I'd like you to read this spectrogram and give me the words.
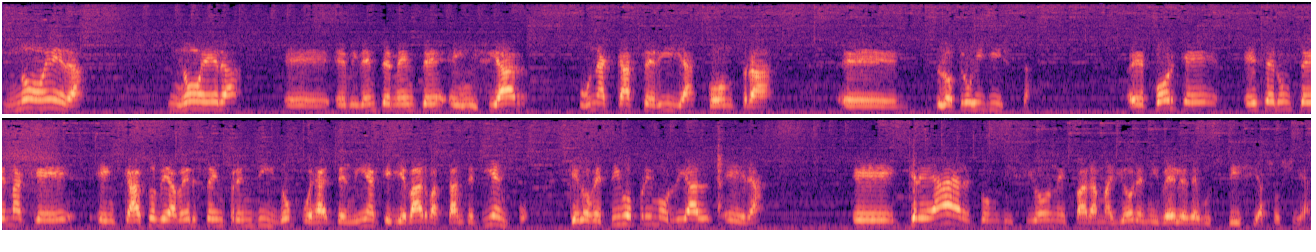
no era, no era eh, evidentemente iniciar una cacería contra eh, los trujillistas, eh, porque ese era un tema que en caso de haberse emprendido, pues tenía que llevar bastante tiempo, que el objetivo primordial era eh, crear condiciones para mayores niveles de justicia social,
